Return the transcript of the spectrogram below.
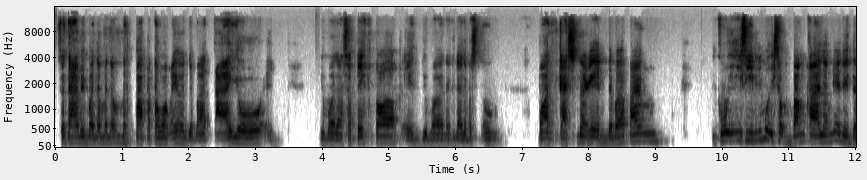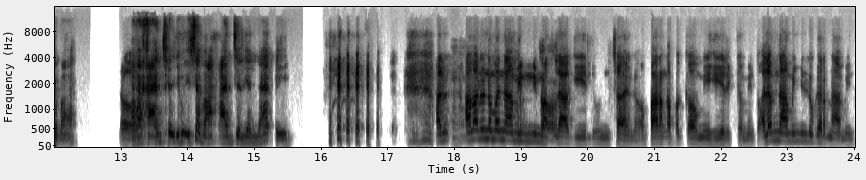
sa dami ba naman ang nagpapatawa ngayon, 'di ba? Tayo and yung mga nasa TikTok and yung mga naglalabas ng podcast na rin, 'di ba? Parang kung iisipin mo, isang bangka lang yan eh, 'di ba? Oo. Maka-cancel yung isa, maka-cancel yan lahat eh. ano, Mm. ang ano naman namin ni Mac Oo. lagi dun sa ano, parang kapag ka umihirit kami to, alam namin yung lugar namin.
